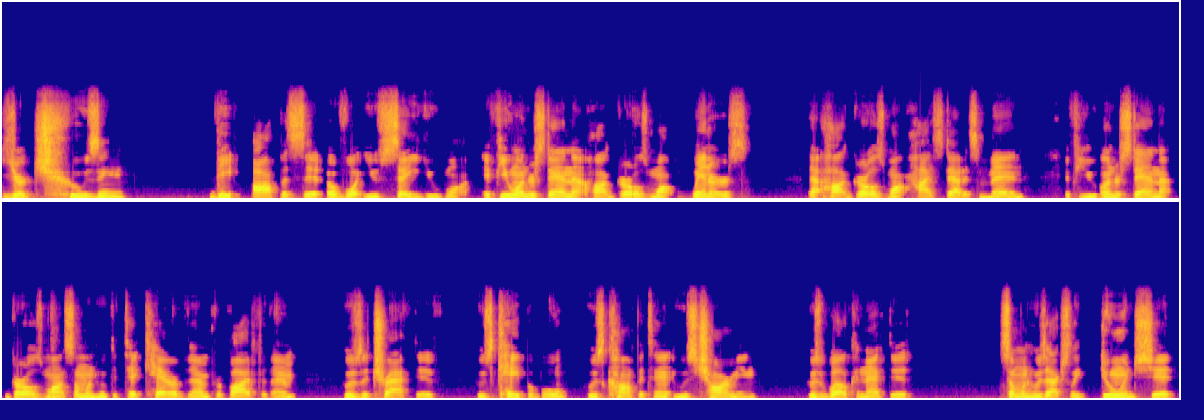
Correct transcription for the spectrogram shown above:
you're choosing the opposite of what you say you want. If you understand that hot girls want winners, that hot girls want high status men, if you understand that girls want someone who could take care of them, provide for them, who's attractive, who's capable, who's competent, who's charming, who's well connected, someone who's actually doing shit,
